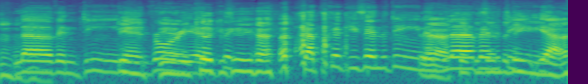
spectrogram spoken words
love and Dean, and Rory and cookies. cookies. yeah. Got the cookies in the Dean Yeah, and love and in the the Dean. Dean. Yeah.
